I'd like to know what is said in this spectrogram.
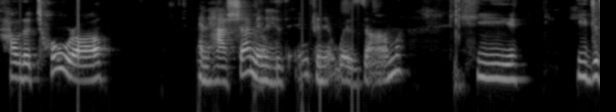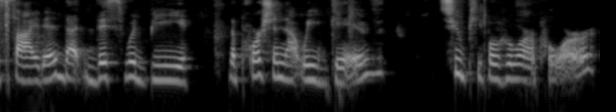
how the Torah and Hashem, in His infinite wisdom, he he decided that this would be the portion that we give to people who are poor.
